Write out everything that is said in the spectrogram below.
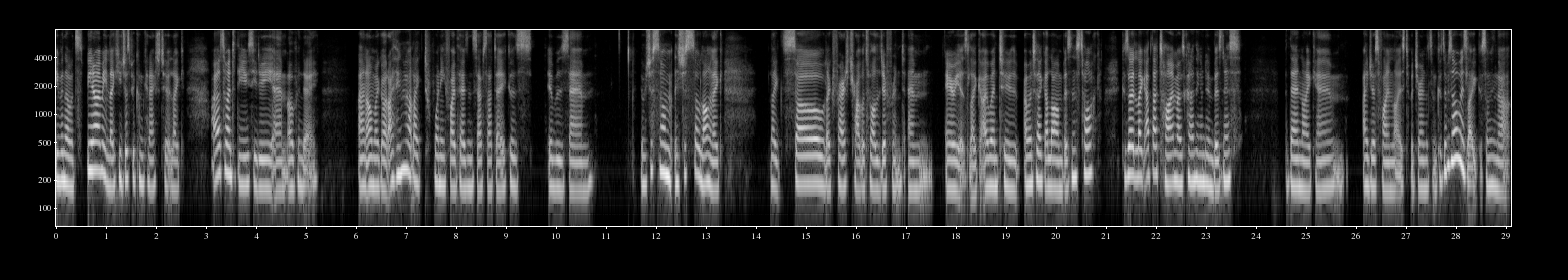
even though it's you know what i mean? Like you just become connected to it. Like i also went to the ucd um open day. And oh my god i think I got like 25000 steps that day because it was um it was just so it's just so long. Like like so like far to travel to all the different um areas. Like I went to I went to like a law and business talk because I like at that time I was kind of thinking of doing business, but then like um I just finalized with journalism because it was always like something that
